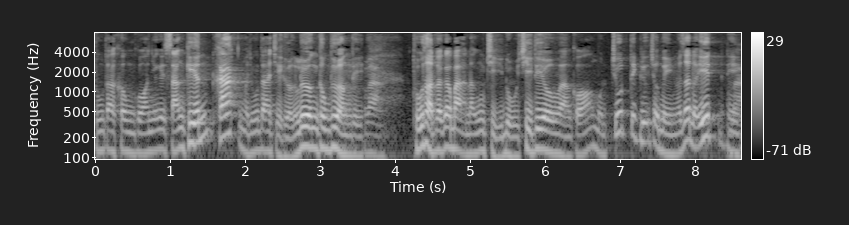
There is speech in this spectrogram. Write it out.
chúng ta không có những cái sáng kiến khác mà chúng ta chỉ hưởng lương thông thường thì Vâng. Thú thật với các bạn là cũng chỉ đủ chi tiêu và có một chút tích lũy cho mình nó rất là ít thì Vâng.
